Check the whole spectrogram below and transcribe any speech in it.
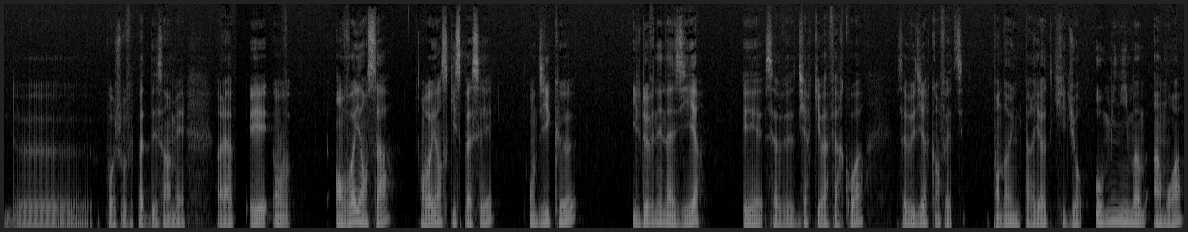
de. Bon, je vous fais pas de dessin, mais voilà. Et en, en voyant ça, en voyant ce qui se passait, on dit que il devenait nazir. Et ça veut dire qu'il va faire quoi? Ça veut dire qu'en fait, pendant une période qui dure au minimum un mois,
